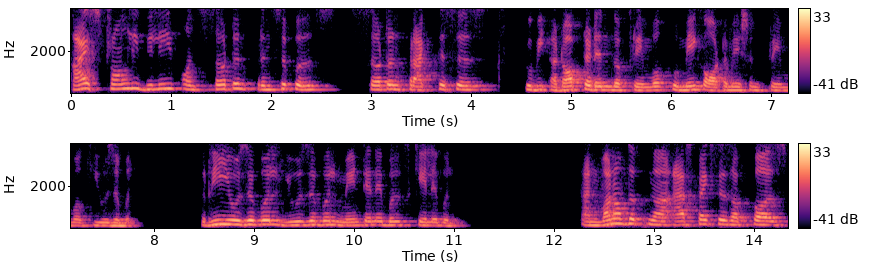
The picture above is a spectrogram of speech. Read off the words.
I strongly believe on certain principles, certain practices to be adopted in the framework to make automation framework usable, reusable, usable, maintainable, scalable. And one of the uh, aspects is, of course,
